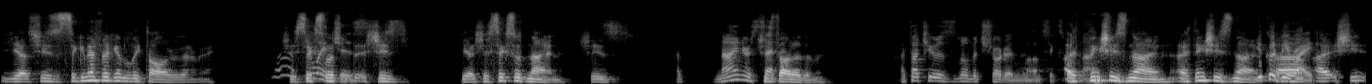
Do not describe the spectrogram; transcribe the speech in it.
Yes, she's significantly taller than me. Well, She's six foot. inches. She's yeah, she's six foot nine. She's nine or she's seven. taller than me. I thought she was a little bit shorter than six. I foot think nine. she's nine. I think she's nine. You could be Uh, right. I, she,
